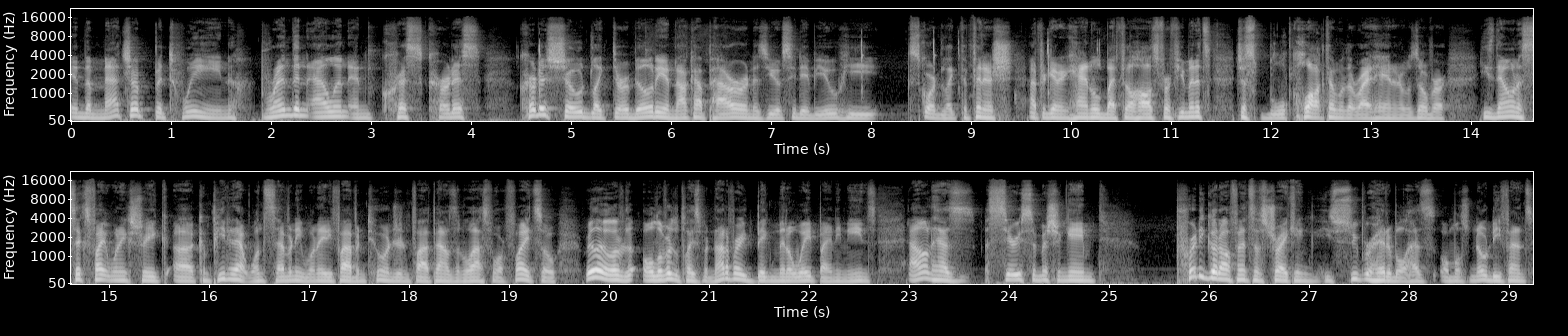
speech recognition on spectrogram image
in the matchup between Brendan Allen and Chris Curtis. Curtis showed like durability and knockout power in his UFC debut. He scored like the finish after getting handled by Phil Hollis for a few minutes, just clocked him with the right hand and it was over. He's now on a six fight winning streak, uh, competed at 170, 185, and 205 pounds in the last four fights. So really all over, all over the place, but not a very big middleweight by any means. Allen has a serious submission game pretty good offensive striking. He's super hittable, has almost no defense,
